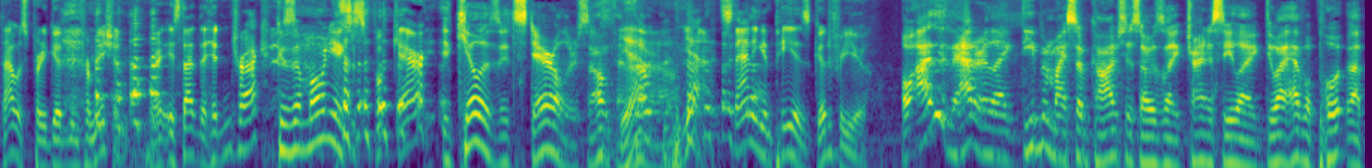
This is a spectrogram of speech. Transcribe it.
that was pretty good information. Right? Is that the hidden track? because ammonia Just foot care. it kills. It's sterile or something. I don't Yeah, know. yeah. Standing in pee is good for you. Oh, either that or like deep in my subconscious, I was like trying to see like, do I have a put a,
